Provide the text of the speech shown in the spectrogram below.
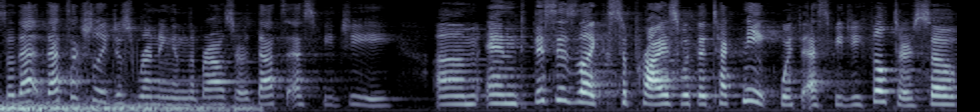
So that, that's actually just running in the browser. That's SVG. Um, and this is like surprise with a technique with SVG filters. So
